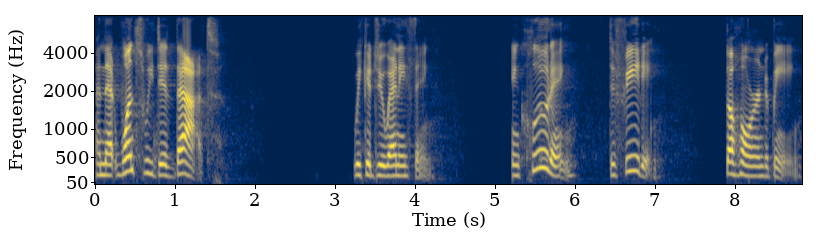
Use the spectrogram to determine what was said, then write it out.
and that once we did that, we could do anything, including defeating the horned being.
